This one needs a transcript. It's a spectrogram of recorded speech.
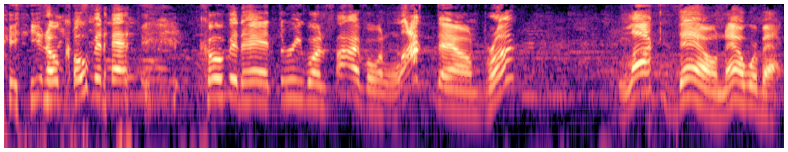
you know, COVID had COVID had three one five on lockdown, bruh. Locked down. Now we're back.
